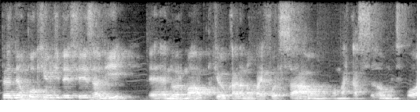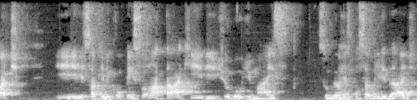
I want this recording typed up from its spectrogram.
Perdeu um pouquinho de defesa ali, é normal, porque o cara não vai forçar uma marcação muito forte. E só que ele compensou no ataque, ele jogou demais, assumiu a responsabilidade.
